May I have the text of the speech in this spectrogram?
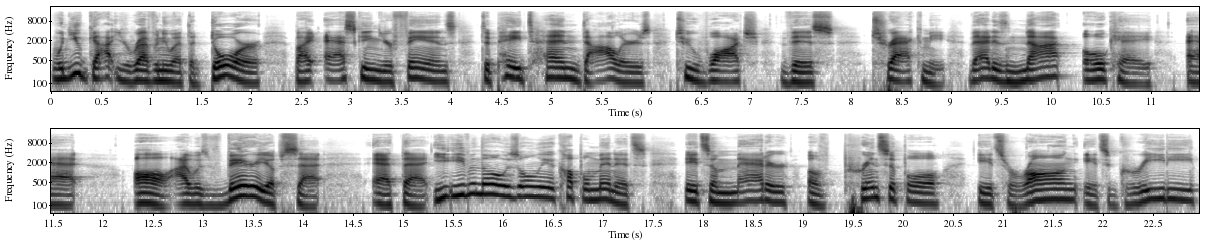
when you got your revenue at the door by asking your fans to pay $10 to watch this track meet. That is not okay at all. I was very upset at that. E- even though it was only a couple minutes, it's a matter of principle. It's wrong, it's greedy,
